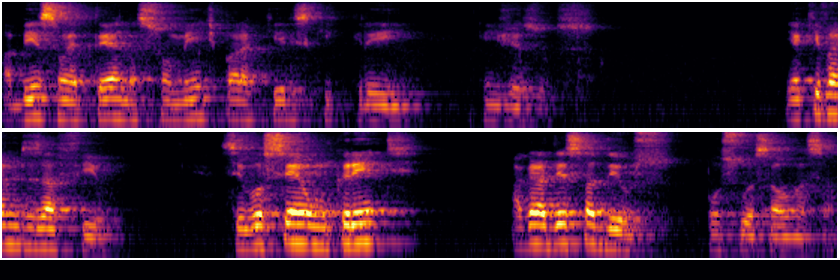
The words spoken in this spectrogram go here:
A bênção eterna somente para aqueles que creem em Jesus. E aqui vai um desafio. Se você é um crente, agradeça a Deus por sua salvação.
